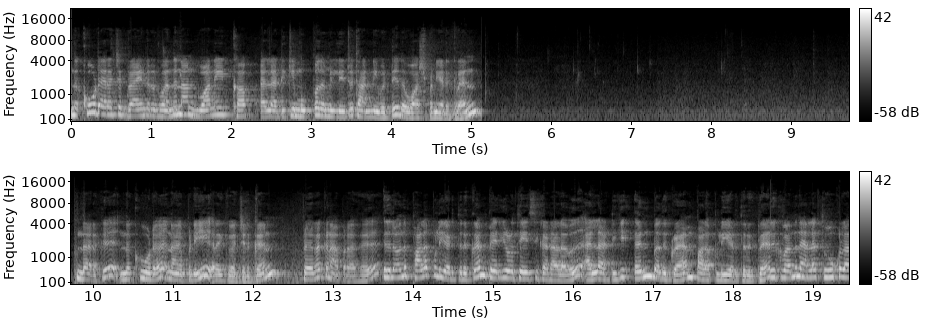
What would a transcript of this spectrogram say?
இந்த கூடை அரைச்ச கிரைண்டருக்கு வந்து நான் ஒன் எயிட் கப் எல்லாட்டிக்கு முப்பது மில்லி லிட்டர் தண்ணி விட்டு இதை வாஷ் பண்ணி எடுக்கிறேன். இந்த இருக்கு இந்த கூடை நான் இப்படி இறக்கி வச்சிருக்கேன். இப்போ இறக்கின பிறகு இதில் வந்து பழப்புளி எடுத்திருக்கிறேன். பெரிய ஒரு தேசி கடை அளவு எல்லாட்டிக்கு எண்பது கிராம் பழப்புளி எடுத்திருக்கிறேன். இதுக்கு வந்து நல்லா தூக்கலா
